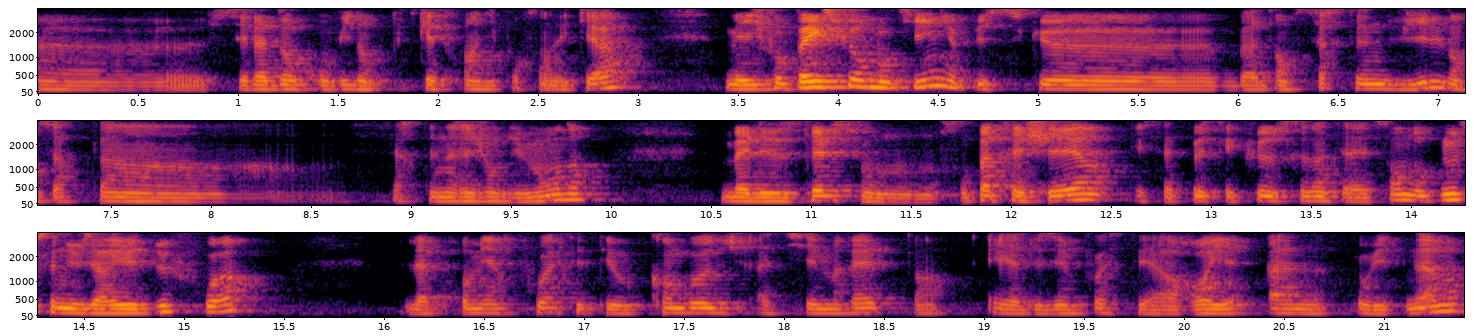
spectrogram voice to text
euh, c'est là-dedans qu'on vit dans plus de 90% des cas. Mais il ne faut pas exclure Booking, puisque bah, dans certaines villes, dans certaines régions du monde, bah, les hôtels sont, sont pas très chers et ça peut être quelque chose de très intéressant. Donc nous, ça nous est arrivé deux fois. La première fois, c'était au Cambodge à Siem Reap et la deuxième fois, c'était à Roy An au Vietnam.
